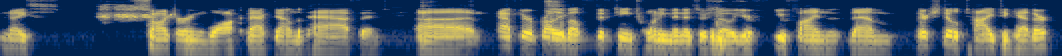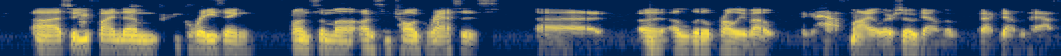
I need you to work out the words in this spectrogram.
nice sauntering walk back down the path and uh, after probably about 15 20 minutes or so you you find them they're still tied together uh, so you find them grazing on some uh, on some tall grasses uh, a, a little probably about like a half mile or so down the back down the path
